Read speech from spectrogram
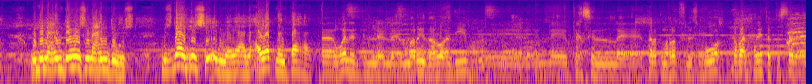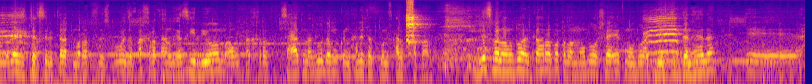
واللي ما عندوش وما عندوش. مش ده الاشي إلنا يعني حياتنا انتهت. والد ال- ال- المريضة رؤى ديب آه، اللي بتغسل آه، ثلاث مرات في الأسبوع. طبعا حالتها بتستدعي إنه لازم تغسل ثلاث مرات في الأسبوع. إذا تأخرت عن الغسيل يوم أو تأخرت ساعات معدودة ممكن حالتها تكون في حالة خطر. بالنسبة لموضوع الكهرباء طبعا موضوع شائك موضوع كبير جدا هذا.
